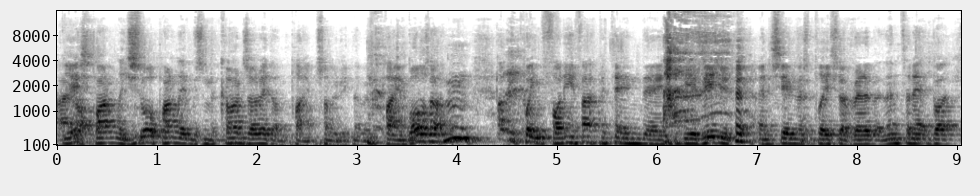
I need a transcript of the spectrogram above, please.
I, Yes. Apparently so. Apparently it was in the cards already. I'm playing. Somebody reading about playing balls. Like, hmm, that'd be quite funny if I pretend uh, to be his agent and say in this place I've read about on the internet. But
